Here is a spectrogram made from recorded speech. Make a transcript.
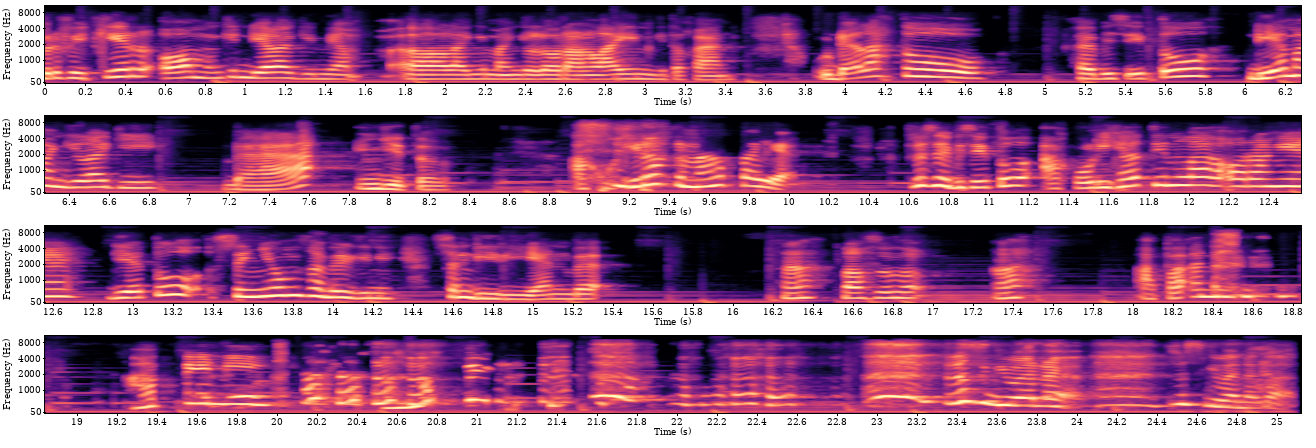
berpikir oh mungkin dia lagi uh, lagi manggil orang lain gitu kan. Udahlah tuh. Habis itu dia manggil lagi, "Mbak," gitu aku kira kenapa ya terus habis itu aku lihatin lah orangnya dia tuh senyum sambil gini sendirian mbak Hah? langsung ah apaan nih? Apa nih terus gimana? Terus gimana kak?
